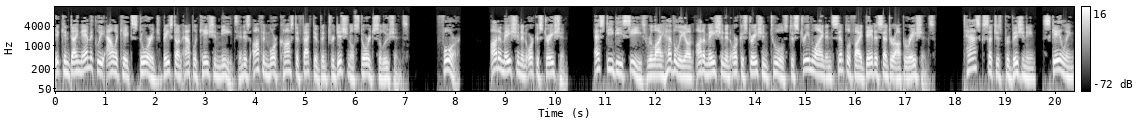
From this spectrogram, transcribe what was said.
It can dynamically allocate storage based on application needs and is often more cost-effective than traditional storage solutions. 4. Automation and orchestration. SDDCs rely heavily on automation and orchestration tools to streamline and simplify data center operations. Tasks such as provisioning, scaling,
